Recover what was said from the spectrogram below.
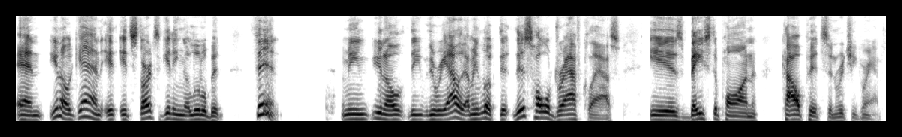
And, you know, again, it, it starts getting a little bit thin. I mean, you know, the, the reality, I mean, look, th- this whole draft class is based upon Kyle Pitts and Richie Grant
